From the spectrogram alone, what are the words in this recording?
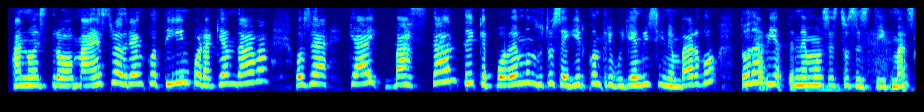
a nuestro maestro Adrián Cotín, por aquí andaba, o sea, que hay bastante que podemos nosotros seguir contribuyendo y sin embargo todavía tenemos estos estigmas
